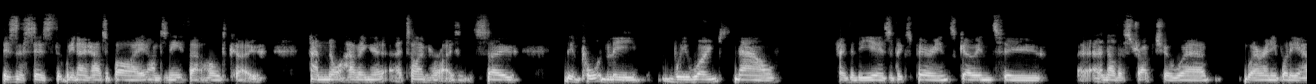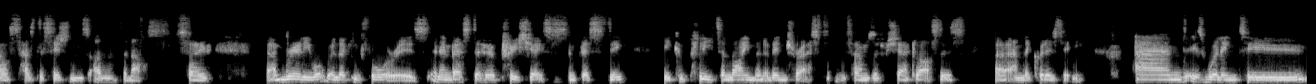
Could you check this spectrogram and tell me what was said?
businesses that we know how to buy underneath that hold co and not having a, a time horizon. So importantly, we won't now over the years of experience go into another structure where where anybody else has decisions other than us. So um, really what we're looking for is an investor who appreciates the simplicity, the complete alignment of interest in terms of share classes uh, and liquidity, and is willing to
